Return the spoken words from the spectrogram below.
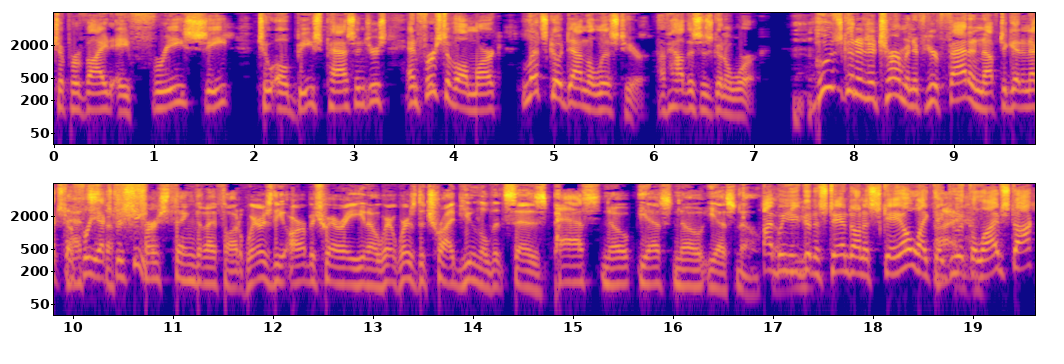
to provide a free seat to obese passengers? And first of all, Mark, let's go down the list here of how this is going to work. Who's going to determine if you're fat enough to get an extra That's free extra seat? First thing that I thought, where's the arbitrary, you know, where, where's the tribunal that says pass, no, yes, no, yes, no? I mean, you're going to stand on a scale like they do at the livestock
